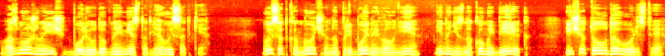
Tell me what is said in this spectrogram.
Возможно, ищут более удобное место для высадки. Высадка ночью на прибойной волне и на незнакомый берег – еще то удовольствие.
